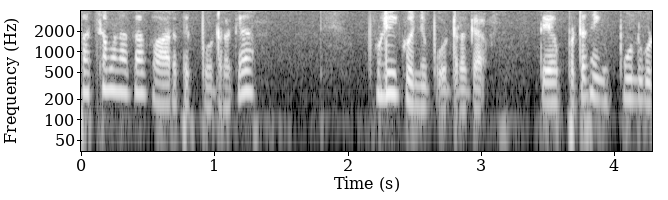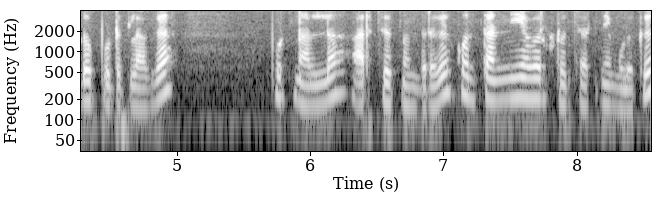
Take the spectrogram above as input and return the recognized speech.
பச்சை மிளகாய் காரத்துக்கு போட்டிருக்கேன். புளி கொஞ்சம் போட்டிருக்கேன். தேவைப்பட்டால் நீங்கள் பூண்டு கூட போட்டுக்கலாங்க. போட்டு நல்லா அரைச்சி வந்துடுங்க. கொஞ்சம் தண்ணியாக இருக்கட்டும் சட்னி உங்களுக்கு.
